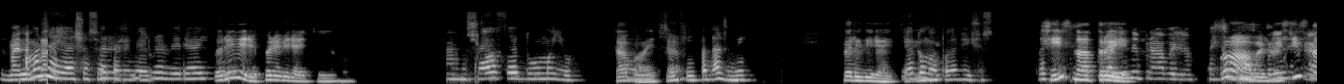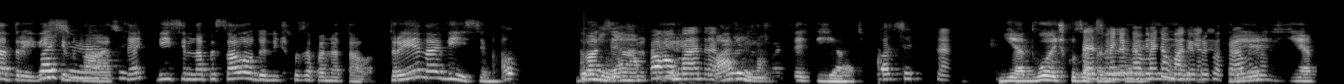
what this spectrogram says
В А мене можна я зараз перевірю? перевіряй. Перевірі, перевіряйте його. Зараз я думаю. Давайте, Софій, подожди. перевіряйте Я його. думаю, подожди сейчас. 6 на 3. Поліни правильно. Правильно, 6 на 3, 18. 18. 8 написала, одиничку запам'ятала. 3 на 8. А у 24, мене. 25. 20. Є, двоєчку Це з мене запам'ятала. на мене приклад, правильно? Три Є.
